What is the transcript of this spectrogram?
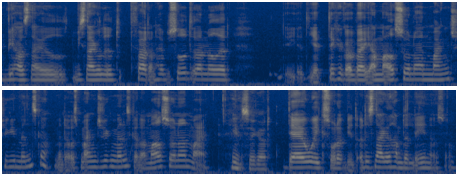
vi har også snakket, vi snakkede lidt før den her episode, det der med, at ja, det kan godt være, at jeg er meget sundere end mange tykke mennesker, men der er også mange tykke mennesker, der er meget sundere end mig. Helt sikkert. Det er jo ikke sort og hvidt, og det snakkede ham der lægen også om.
